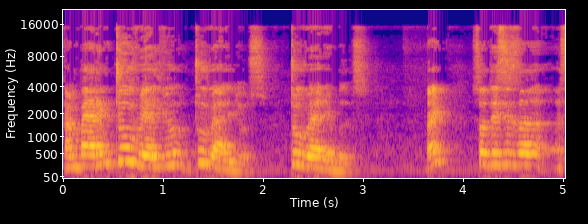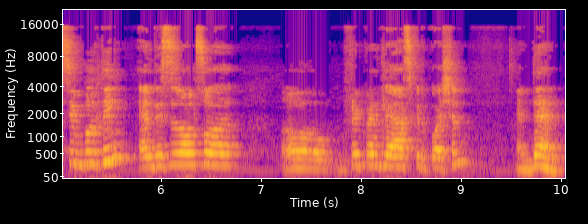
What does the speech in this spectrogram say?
Comparing two value, two values, two variables. Right? So this is a, a simple thing and this is also a uh, frequently asked question and then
